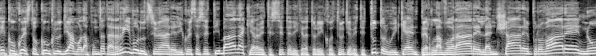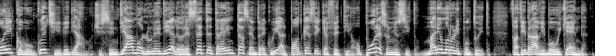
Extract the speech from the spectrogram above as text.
E con questo concludiamo la puntata rivoluzionaria di questa settimana. Chiaramente siete dei creatori di contenuti, avete tutto il weekend per lavorare, lanciare, provare. Noi comunque ci vediamo, ci sentiamo lunedì alle ore 7.30, sempre qui al podcast Il Caffettino, oppure sul mio sito mariomoroni.it. Fate i bravi, buon weekend!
